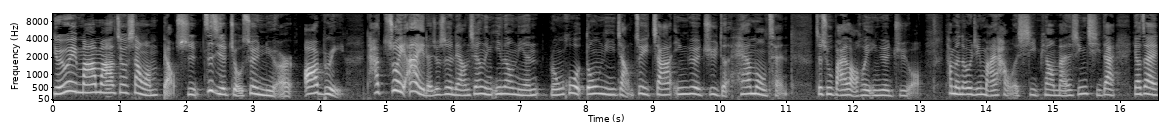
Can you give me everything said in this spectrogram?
有一位妈妈就上网表示，自己的九岁女儿 Aubrey，她最爱的就是两千零一六年荣获东尼奖最佳音乐剧的 Hamilton。这出百老汇音乐剧哦，他们都已经买好了戏票，满心期待要在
